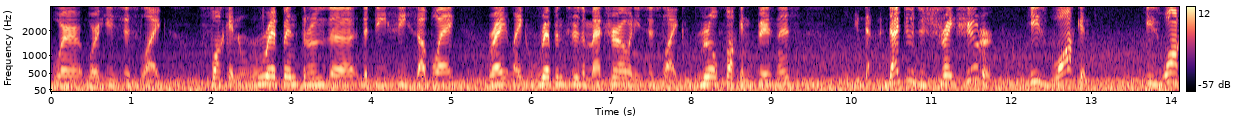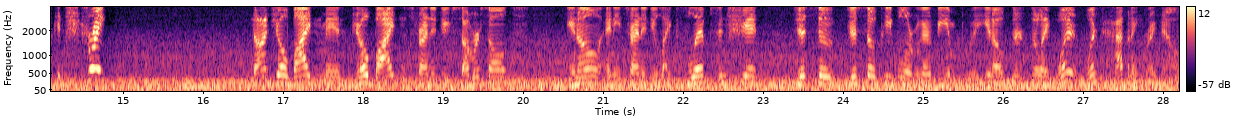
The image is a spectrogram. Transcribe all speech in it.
where where he's just like fucking ripping through the the DC subway, right? Like ripping through the metro, and he's just like real fucking business. That, that dude's a straight shooter. He's walking. He's walking straight. Not Joe Biden, man. Joe Biden's trying to do somersaults you know, and he's trying to do like flips and shit just so just so people are to be you know they're, they're like what what's happening right now?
